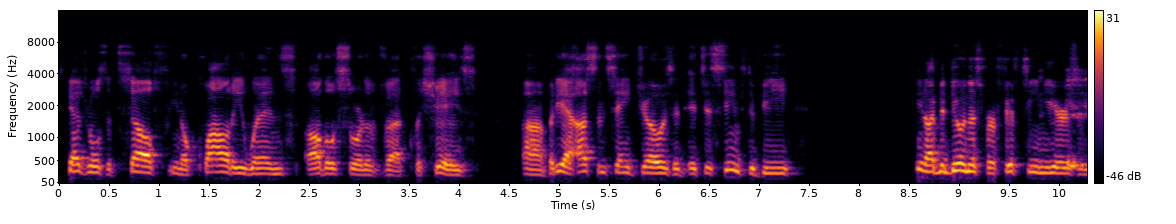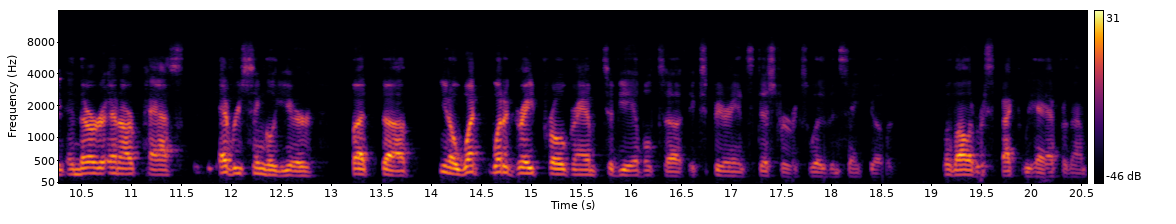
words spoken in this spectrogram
schedules itself, you know, quality wins, all those sort of uh, cliches. Uh, but yeah, us and St. Joe's, it, it, just seems to be, you know, I've been doing this for 15 years, and, and they're in our past every single year. But uh, you know what what a great program to be able to experience districts with in St. Joe's. With all the respect we have for them.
